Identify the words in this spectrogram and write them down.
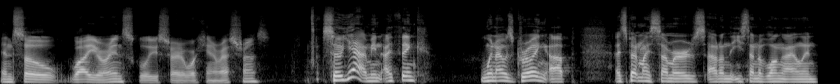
And so while you were in school, you started working in restaurants. So yeah, I mean, I think when I was growing up, I spent my summers out on the east end of Long Island.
